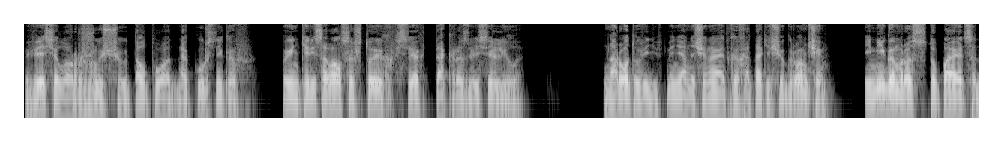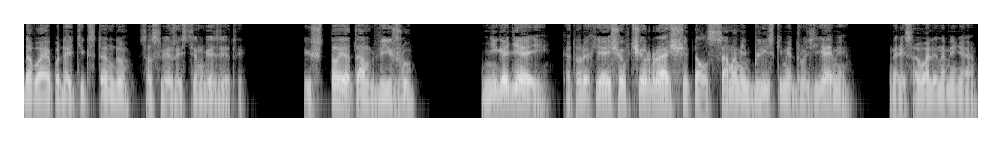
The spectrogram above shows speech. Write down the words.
весело ржущую толпу однокурсников, поинтересовался, что их всех так развеселило. Народ, увидев меня, начинает хохотать еще громче и мигом расступается, давая подойти к стенду со свежей стенгазеты. И что я там вижу? Негодяи, которых я еще вчера считал самыми близкими друзьями, нарисовали на меня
